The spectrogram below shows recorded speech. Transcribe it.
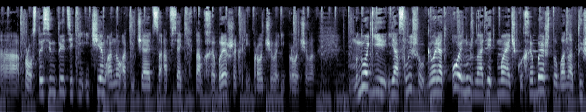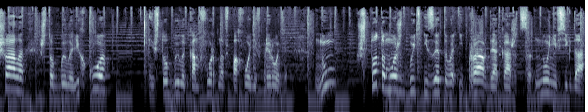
а, просто синтетики и чем оно отличается от всяких там хбшек и прочего и прочего. Многие, я слышал, говорят, ой, нужно одеть маечку хб, чтобы она дышала, чтобы было легко и чтобы было комфортно в походе в природе. Ну, что-то может быть из этого и правды окажется, но не всегда.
